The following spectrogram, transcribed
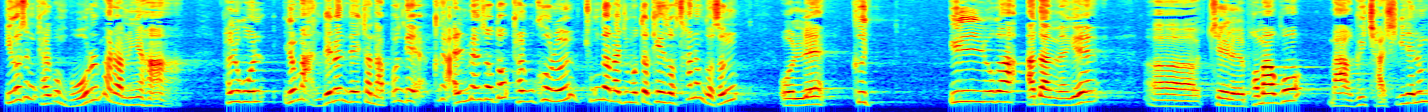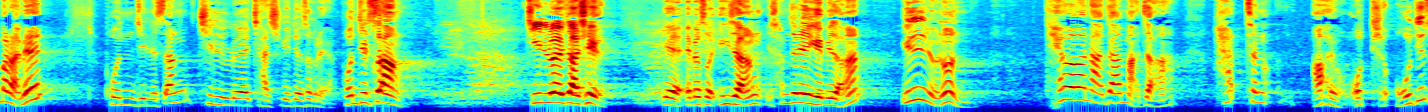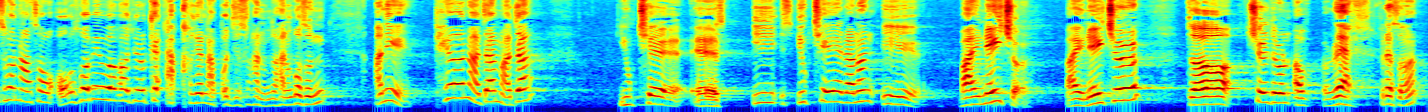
이것은 결국 뭐를 말하느냐. 결국은 이러면 안 되는데, 저 나쁜데, 그 알면서도 결국 그거를 중단하지 못하고 계속 사는 것은 원래 그 인류가 아담에게 어, 죄를 범하고 마귀 자식이 되는 바람에 본질상 진로의 자식이 돼서 그래요. 본질상, 진로의 자식. 예, 에베소 2장 3절의 얘기입니다. 인류는 태어나자마자 하여튼 아유 어떻게 어디서 나서 어서 배워가지고 이렇게 악하게 나쁜 짓을 하는가 하는 것은 아니 태어나자마자 육체의 이 육체라는 이 by nature by nature the children of wrath. 그래서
